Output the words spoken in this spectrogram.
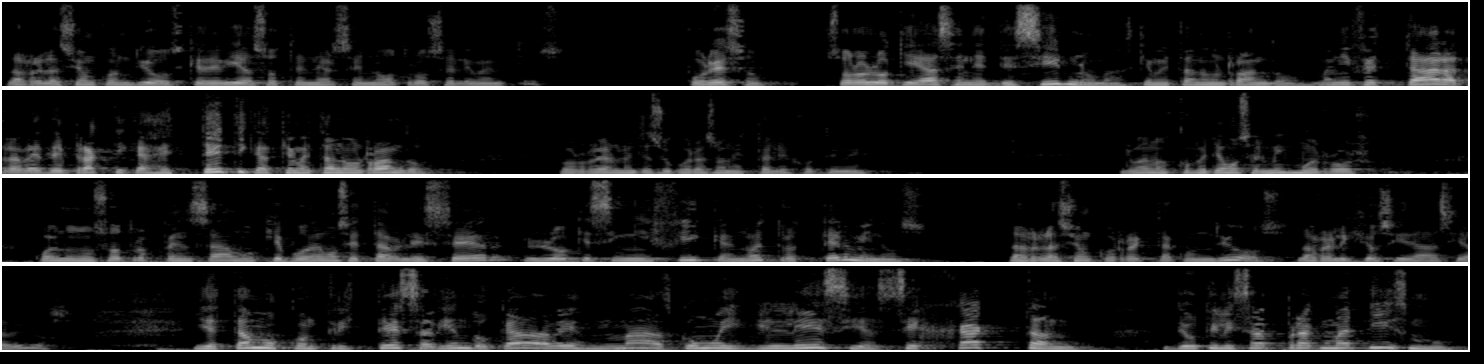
la relación con Dios que debía sostenerse en otros elementos. Por eso, solo lo que hacen es decir nomás que me están honrando, manifestar a través de prácticas estéticas que me están honrando, pero realmente su corazón está lejos de mí. Hermanos, cometemos el mismo error cuando nosotros pensamos que podemos establecer lo que significa en nuestros términos la relación correcta con Dios, la religiosidad hacia Dios. Y estamos con tristeza viendo cada vez más cómo iglesias se jactan de utilizar pragmatismo.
